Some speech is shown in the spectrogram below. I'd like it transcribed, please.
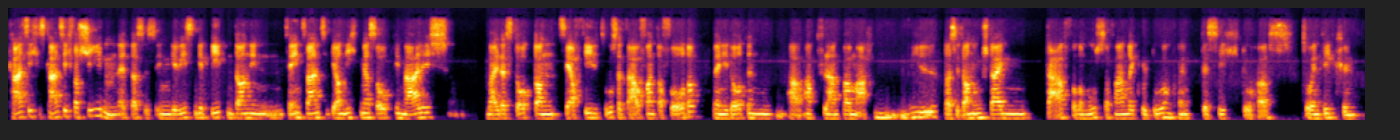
kann sich, es kann sich verschieben, nicht? dass es in gewissen Gebieten dann in 10, 20 Jahren nicht mehr so optimal ist, weil das dort dann sehr viel Zusatzaufwand erfordert. Wenn ich dort einen Apfelanbau machen will, dass ich dann umsteigen darf oder muss auf andere Kulturen, könnte es sich durchaus so entwickeln.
